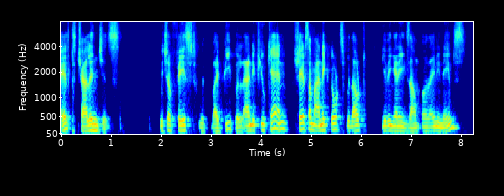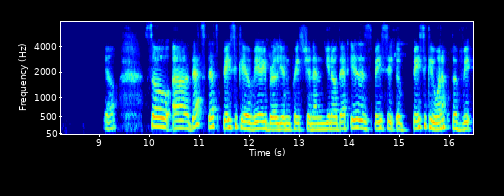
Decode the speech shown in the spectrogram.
health challenges which are faced with by people. And if you can share some anecdotes without giving any example any names. Yeah. So uh, that's that's basically a very brilliant question. And you know that is basic, uh, basically one of the vi-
